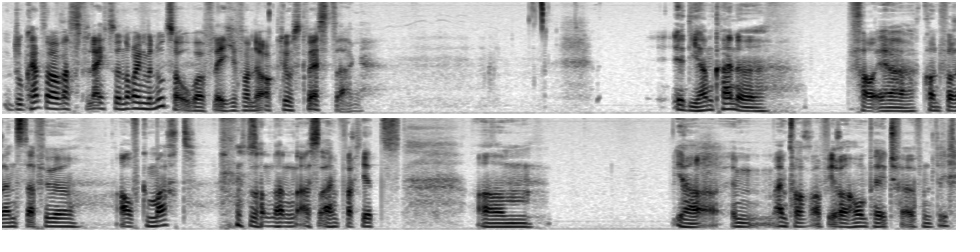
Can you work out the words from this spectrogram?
Du kannst aber was vielleicht zur neuen Benutzeroberfläche von der Oculus Quest sagen. Ja, die haben keine VR-Konferenz dafür aufgemacht, sondern es einfach jetzt ähm, ja im, einfach auf ihrer Homepage veröffentlicht.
